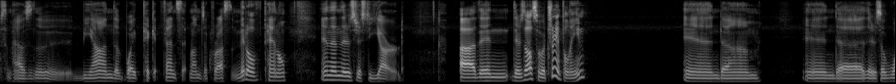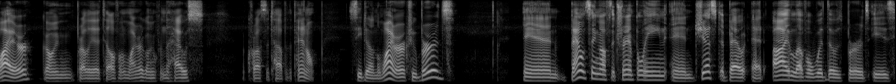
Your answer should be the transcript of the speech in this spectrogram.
some houses beyond the white picket fence that runs across the middle of the panel. And then there's just a yard. Uh, then there's also a trampoline. And um, and uh, there's a wire going, probably a telephone wire going from the house across the top of the panel. Seated on the wire are two birds and bouncing off the trampoline and just about at eye level with those birds is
